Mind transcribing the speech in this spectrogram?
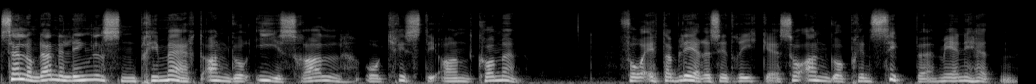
Selv om denne lignelsen primært angår Israel og Kristi ankomme for å etablere sitt rike, så angår prinsippet menigheten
